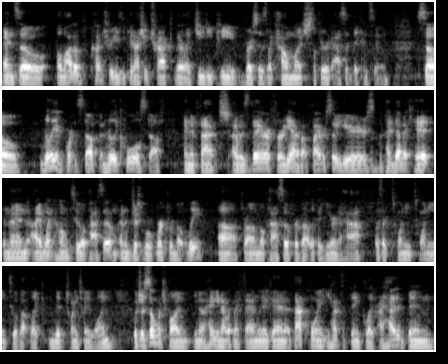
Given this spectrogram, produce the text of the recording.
and so a lot of countries you could actually track their like GDP versus like how much sulfuric acid they consume. So really important stuff and really cool stuff. And in fact, I was there for yeah about five or so years. The pandemic hit, and then I went home to El Paso and just worked remotely uh, from El Paso for about like a year and a half. It was like 2020 to about like mid 2021, which was so much fun. You know, hanging out with my family again. At that point, you have to think like I hadn't been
